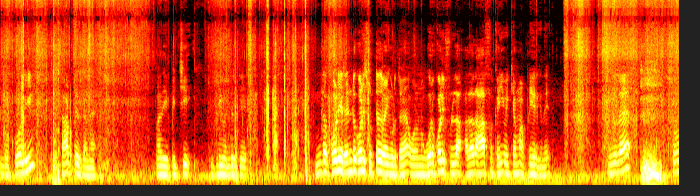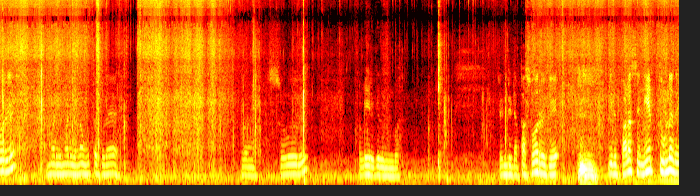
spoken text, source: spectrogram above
இந்த கோழி சாப்பிட்டு இருக்காங்க. பாதி பிச்சு இப்படி வந்திருக்கு. இந்த கோழி ரெண்டு கோழி சுட்டது வாங்கி கொடுத்தேன். ஒன்று ஒரு கோழி ஃபுல்லாக அதாவது ஆஃப் கை வைக்காமல் அப்படியே இருக்குது. இதில் சோறு முன்னாடி முன்னாடி எல்லாம் ஊற்றக்கூட சோறு அப்படியே இருக்குது நண்பா. ரெண்டு டப்பா சோறு இருக்குது இது பழசு நேற்று உள்ளது.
